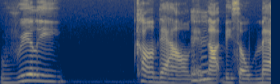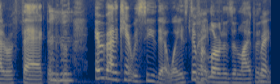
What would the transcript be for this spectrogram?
really calm down Mm-hmm. and not be so matter of fact and because everybody can't receive that way. It's different Right. learners in life, and Right.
